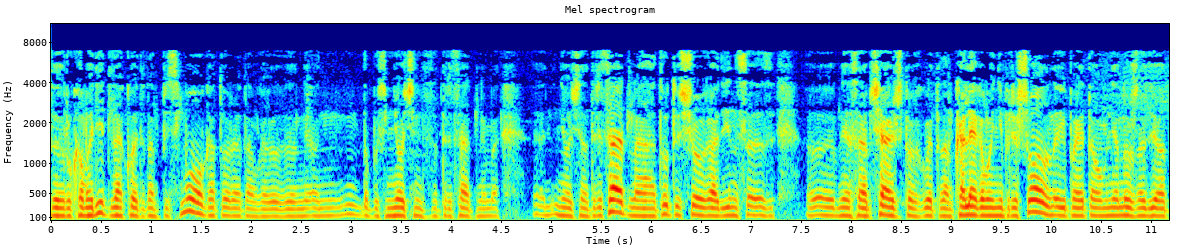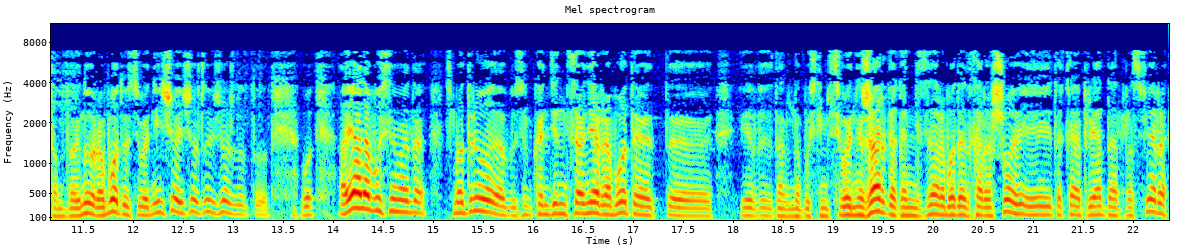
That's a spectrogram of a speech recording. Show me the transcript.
руководителя какое-то там письмо, которое там, допустим, не очень отрицательное, не очень отрицательное, а тут еще один э, мне сообщает, что какой-то там коллега мой не пришел, и поэтому мне нужно делать там двойную работу сегодня, еще, еще что-то, еще что-то. Вот. А я, допустим, это смотрю, допустим, кондиционер работает, э, и, там, допустим, сегодня жарко, кондиционер работает хорошо, и такая приятная атмосфера,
